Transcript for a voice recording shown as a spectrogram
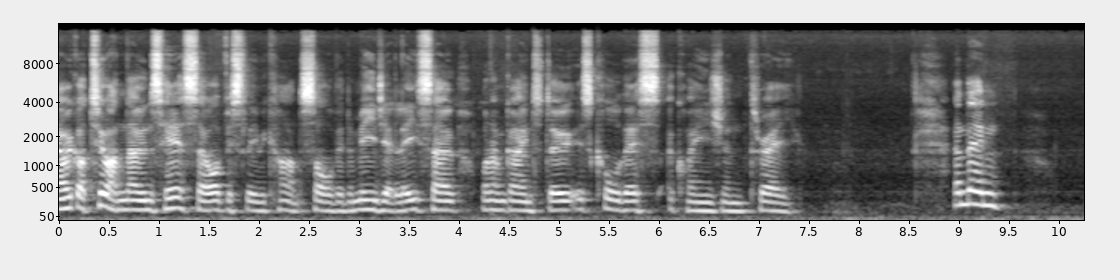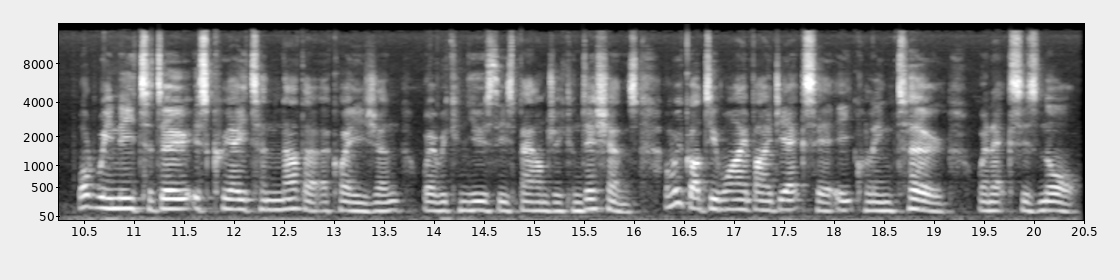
now we've got two unknowns here, so obviously we can't solve it immediately. So what I'm going to do is call this equation 3. And then what we need to do is create another equation where we can use these boundary conditions. And we've got dy by dx here equaling 2 when x is 0.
